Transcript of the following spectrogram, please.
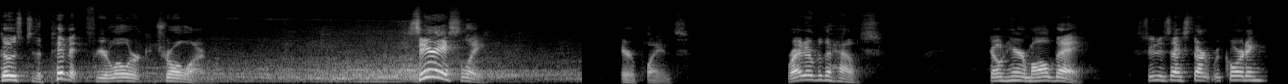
goes to the pivot for your lower control arm. Seriously! Airplanes. Right over the house. Don't hear them all day. As soon as I start recording,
